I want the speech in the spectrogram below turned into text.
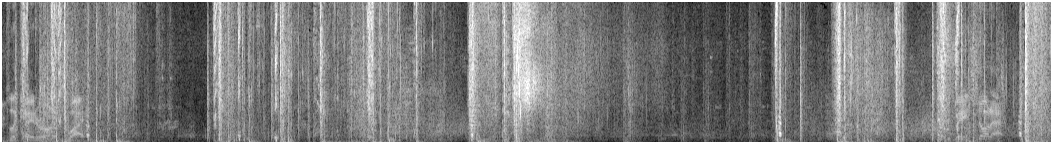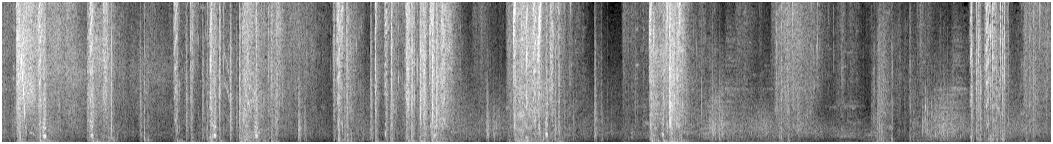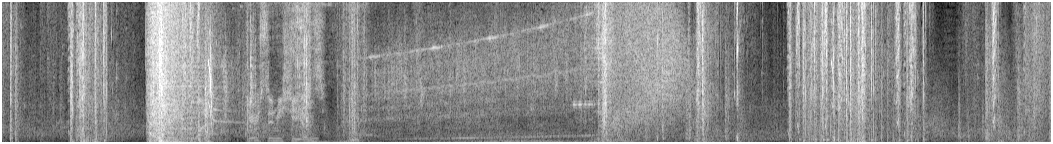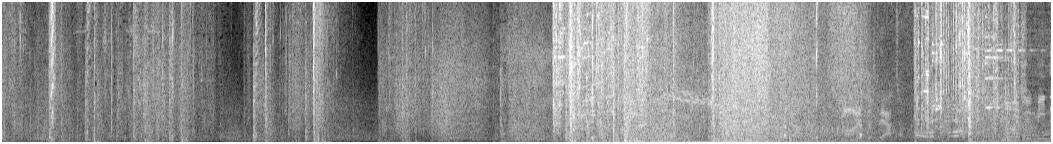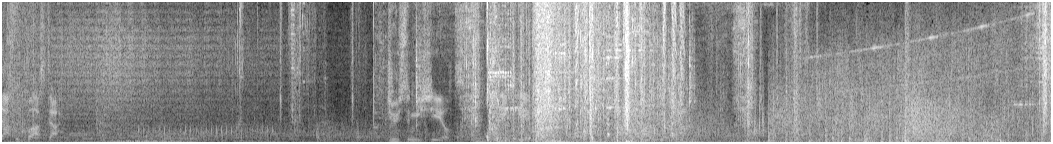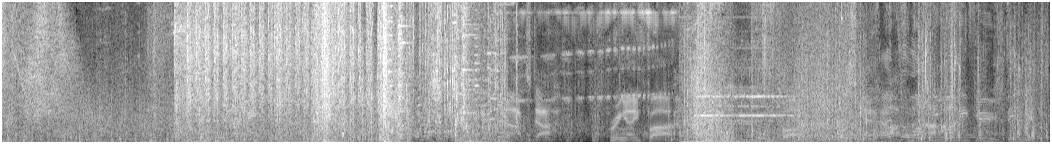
Replicator on its way. Me knuckle cluster. Juicing me shields. Ring ain't far. 45.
